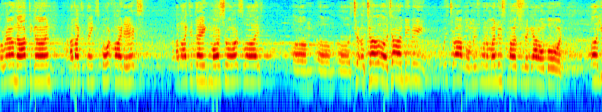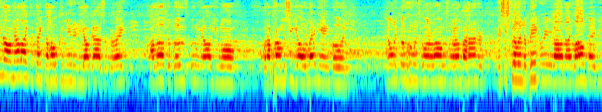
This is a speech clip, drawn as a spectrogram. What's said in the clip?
around the octagon. I'd like to thank Sport Fight X. I'd like to thank Martial Arts Life. Um, um, uh, John, uh, John BB with Drop 'em is one of my new sponsors that got on board. Uh, you know, I mean, I like to thank the whole community. Y'all guys are great. I love the boos. Boo me all you want. But I promise you, your old lady ain't booing. The only boo-hooing's going wrong is when I'm behind her and she's feeling the big rig all night long, baby.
